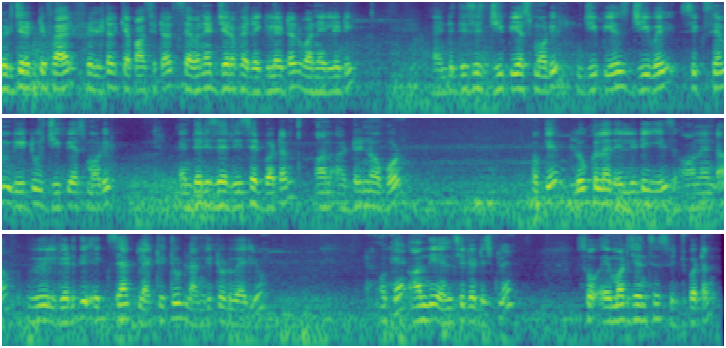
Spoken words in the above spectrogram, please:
bridge rectifier filter capacitor 780 regulator one LED and this is GPS module GPS GY6M V2 GPS module and there is a reset button on Arduino board okay blue color led is on and off we will get the exact latitude longitude value okay on the lcd display so emergency switch button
